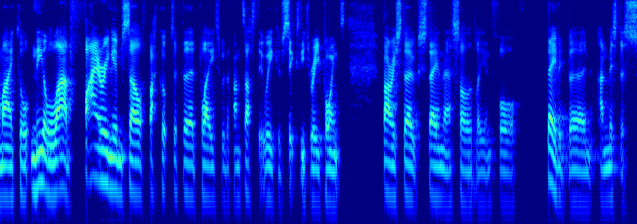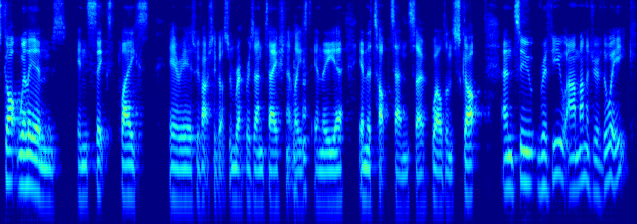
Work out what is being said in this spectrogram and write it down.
Michael. Neil Ladd firing himself back up to third place with a fantastic week of 63 points. Barry Stokes staying there solidly in fourth. David Byrne and Mr. Scott Williams in sixth place. Here he is. We've actually got some representation, at least in the uh, in the top ten. So well done, Scott. And to review our manager of the week,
